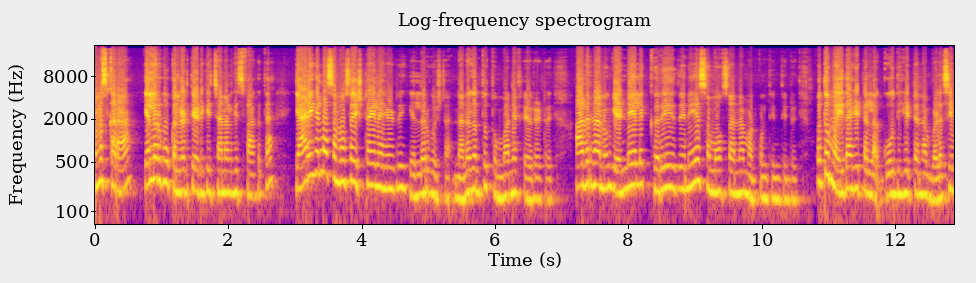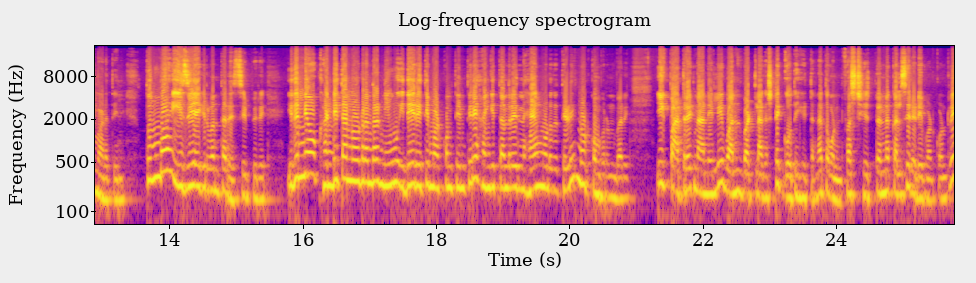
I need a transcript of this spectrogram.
ನಮಸ್ಕಾರ. ಎಲ್ಲರಿಗೂ ಕನ್ನಡತಿ ಅಡಿಗೆ ಚಾನಲ್ಗೆ ಸ್ವಾಗತ. ಯಾರಿಗೆಲ್ಲ ಸಮೋಸ ಇಷ್ಟ ಇಲ್ಲ ಹೇಳ್ರಿ? ಎಲ್ಲರಿಗೂ ಇಷ್ಟ. ನನಗಂತೂ ತುಂಬಾನೇ ಫೇವ್ರೇಟ್ ರೀ. ಆದ್ರೆ ನಾನು ಎಣ್ಣೆಯಲ್ಲಿ ಕರಿಯದೇನೆ ಸಮೋಸನ ಮಾಡ್ಕೊಂಡು ತಿಂತೀನಿ ರೀ. ಮತ್ತು ಮೈದಾ ಹಿಟ್ಟಲ್ಲ, ಗೋಧಿ ಹಿಟ್ಟನ್ನ ಬಳಸಿ ಮಾಡ್ತೀನಿ. ತುಂಬಾ ಈಸಿಯಾಗಿರುವಂತ ರೆಸಿಪಿ ರೀ. ಇದನ್ನ ನೀವು ಖಂಡಿತ ನೋಡ್ರಿ ಅಂದ್ರೆ ನೀವು ಇದೇ ರೀತಿ ಮಾಡ್ಕೊಂಡು ತಿಂತೀರಿ. ಹಂಗಿತ್ತಂದ್ರೆ ಇದನ್ನ ಹೆಂಗ್ ಮಾಡೋದು ಹೇಳಿ ನೋಡ್ಕೊಂಬರೋಣ ಬರ್ರಿ. ಈಗ ಪಾತ್ರೆಗೆ ನಾನಿಲ್ಲಿ ಒಂದ್ ಬಟ್ಲಾಗಷ್ಟೇ ಗೋಧಿ ಹಿಟ್ಟನ್ನ ತಗೊಂಡು ಫಸ್ಟ್ ಹಿಟ್ಟನ್ನ ಕಲಸಿ ರೆಡಿ ಮಾಡ್ಕೊಂಡ್ರಿ.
